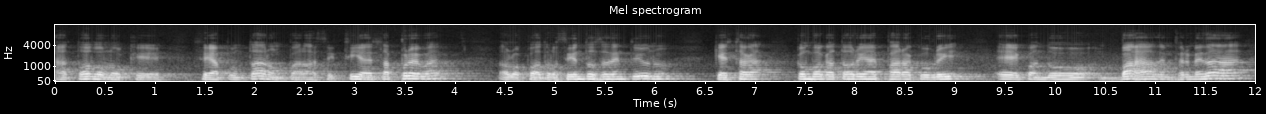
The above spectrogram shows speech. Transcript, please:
a todos los que se apuntaron para asistir a estas pruebas, a los 471, que esta convocatoria es para cubrir eh, cuando baja de enfermedad,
